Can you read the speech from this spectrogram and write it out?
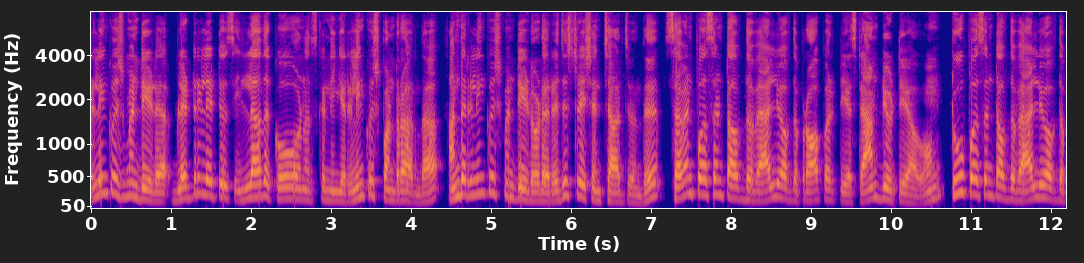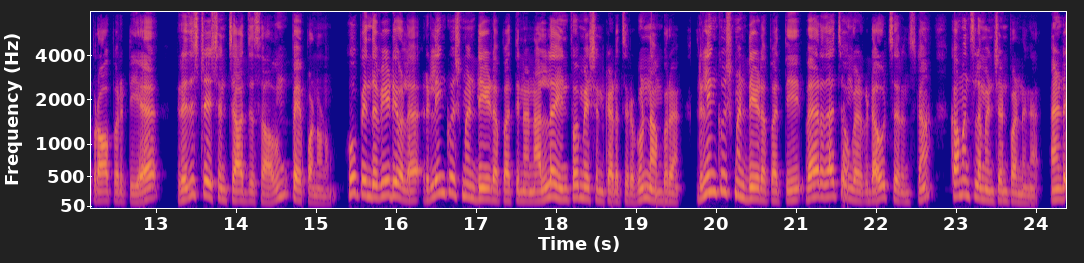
ரிலிங்குஷ்மெண்ட் டீடை பிளட் ரிலேட்டிவ்ஸ் இல்லாத கோ ஓனர்ஸ்க்கு நீங்கள் ரிலிங்குஷ் பண்ணுறா இருந்தால் அந்த ரிலிங்குஷ்மெண்ட் டீடோட ரெஜிஸ்ட்ரேஷன் சார்ஜ் வந்து seven percent of the value of the ப்ராப்பர்ட்டியை ஸ்டாம்ப் டியூட்டியாகவும் two percent of the value of the ப்ராப்பர்ட்டியை ரெஜிஸ்ட்ரேஷன் சார்ஜஸாகவும் பே பண்ணணும். ஹோப் இந்த வீடியோவில் ரிலிங்க்விஷ்மெண்ட் டீடை பற்றின நல்ல இன்ஃபர்மேஷன் கிடச்சிருக்கும்னு நம்புகிறேன் ரிலிங்க்விஷ்மெண்ட் டீடை பற்றி வேறு ஏதாச்சும் உங்களுக்கு டவுட்ஸ் இருந்துச்சுன்னா கமெண்ட்ஸில் மென்ஷன் பண்ணுங்கள் அண்ட்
